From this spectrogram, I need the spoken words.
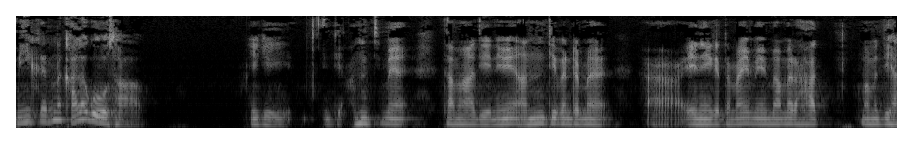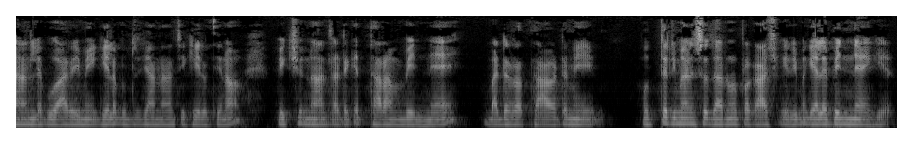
මේ කරන කලගෝසාව. ඒකේ අන්තිම තමාදිය නෙවෙයි අන්තිමටම එන එක තමයි මේ මම රහත් මම ධ්‍යාන ලැබුවා ආරෙමේ කියලා බුදු දානන්සේ කියලා තියෙනවා. භික්ෂුන් වහන්සේලාට තරම් වෙන්නේ බඩ රස්සාවට මේ උත්තරී මනස ධර්ම ප්‍රකාශ කිරීම ගැළපෙන්නේ නැහැ කියලා.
